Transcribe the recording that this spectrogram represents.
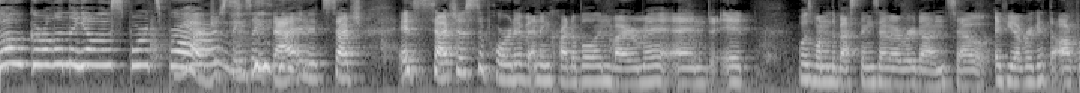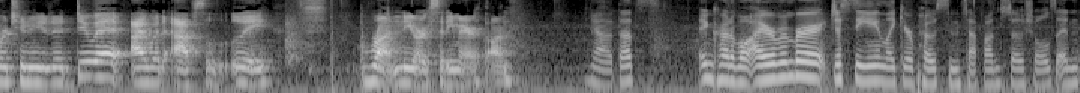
go girl in the yellow sports bra yes. just things like that and it's such it's such a supportive and incredible environment and it was one of the best things I've ever done. So if you ever get the opportunity to do it, I would absolutely run New York City Marathon. Yeah, that's incredible. I remember just seeing like your posts and stuff on socials and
